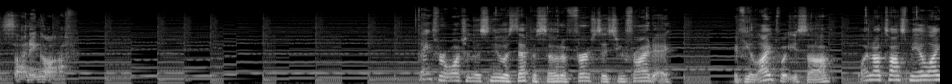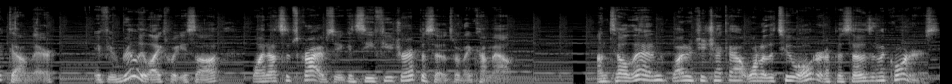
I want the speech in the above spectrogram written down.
signing off. Thanks for watching this newest episode of First Issue Friday. If you liked what you saw, why not toss me a like down there? If you really liked what you saw, why not subscribe so you can see future episodes when they come out? Until then, why don't you check out one of the two older episodes in the corners?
